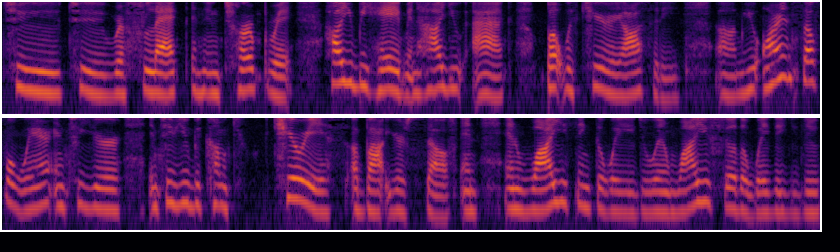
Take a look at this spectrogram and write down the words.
to to reflect and interpret how you behave and how you act but with curiosity. Um, you aren't self-aware until you're until you become curious about yourself and and why you think the way you do and why you feel the way that you do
